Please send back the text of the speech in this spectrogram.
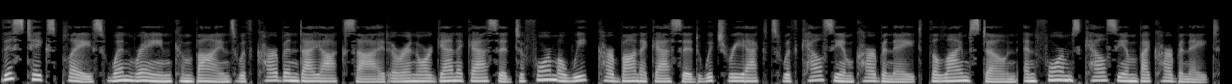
This takes place when rain combines with carbon dioxide or an organic acid to form a weak carbonic acid which reacts with calcium carbonate the limestone and forms calcium bicarbonate.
